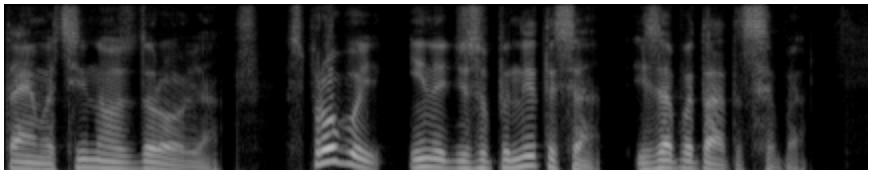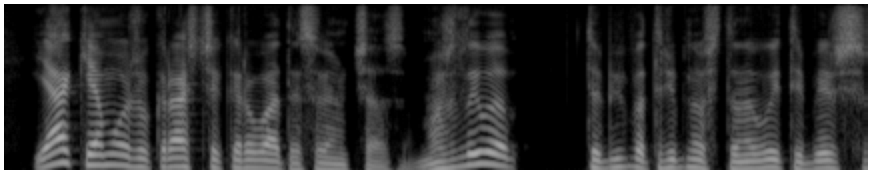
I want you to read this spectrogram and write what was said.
та емоційного здоров'я. Спробуй іноді зупинитися і запитати себе, як я можу краще керувати своїм часом? Можливо, тобі потрібно встановити більш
